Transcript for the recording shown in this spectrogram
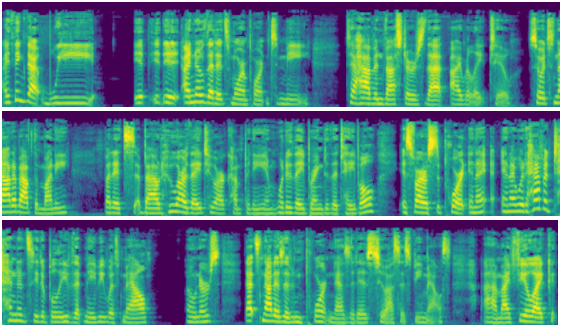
I think that we, it, it, it, I know that it's more important to me to have investors that I relate to. So it's not about the money, but it's about who are they to our company and what do they bring to the table as far as support. And I, and I would have a tendency to believe that maybe with male owners, that's not as important as it is to us as females. Um, I feel like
